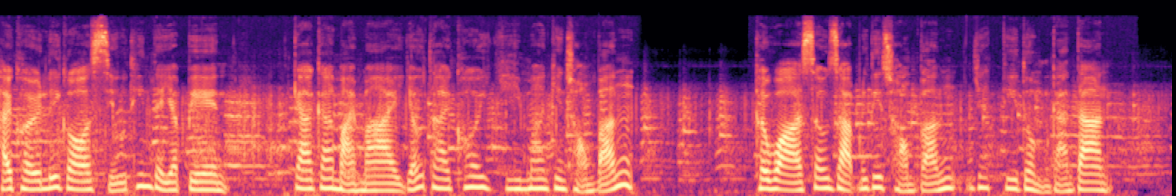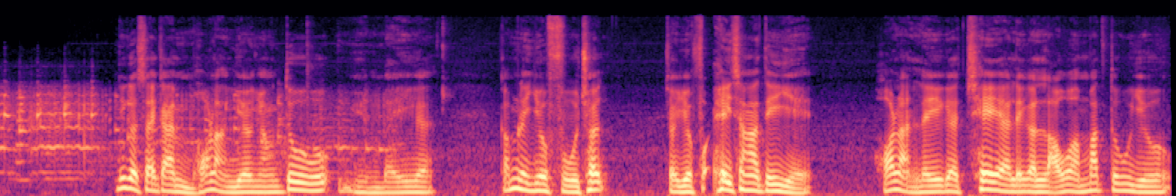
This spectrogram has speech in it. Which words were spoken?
喺佢呢個小天地入边，加加埋埋有大概二萬件藏品。佢話收集呢啲藏品一啲都唔簡單。呢個世界唔可能樣樣都完美嘅，咁你要付出就要犧牲一啲嘢。可能你嘅車啊、你嘅樓啊，乜都要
